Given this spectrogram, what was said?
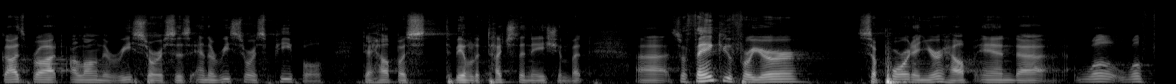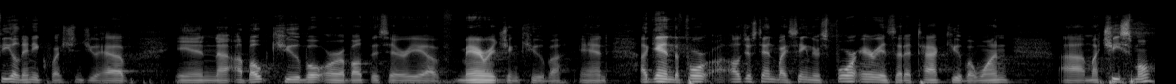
God's brought along the resources and the resource people to help us to be able to touch the nation. But uh, so thank you for your support and your help, and uh, we'll we'll field any questions you have in uh, about Cuba or about this area of marriage in Cuba. And again, the four I'll just end by saying there's four areas that attack Cuba. One, uh, machismo.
